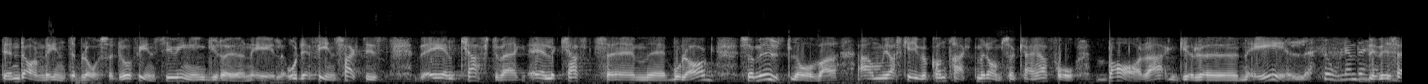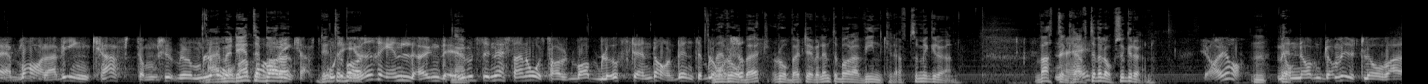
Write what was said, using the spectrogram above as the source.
Den dagen det inte blåser, då finns det ju ingen grön el. Och det finns faktiskt elkraftverk, eller kraftbolag som utlovar, om jag skriver kontrakt med dem så kan jag få bara grön el. det vill säga bara vindkraft. De, de Nej, men det är inte bara kärnkraft. Det är inte och det bara... är ju en ren lögn. Det är Nej. ju nästan åtalbar bluff den dagen det inte blåser. Men Robert, Robert, det är väl inte bara vindkraft som är grön? Vattenkraft Nej. är väl också grön? Ja, ja. Mm. Men de, de, utlovar,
